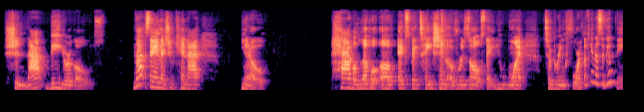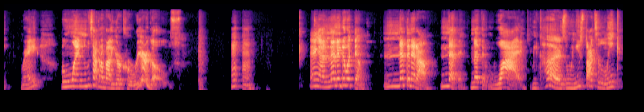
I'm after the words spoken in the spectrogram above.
should not be your goals. Not saying that you cannot you know, have a level of expectation of results that you want to bring forth, I think that's a good thing, right? But when we're talking about your career goals, mm-mm, ain't got nothing to do with them. Nothing at all. Nothing. Nothing. Why? Because when you start to link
